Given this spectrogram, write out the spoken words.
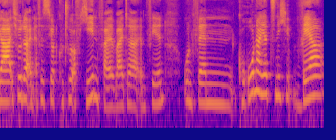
Ja, ich würde ein FSJ Kultur auf jeden Fall weiterempfehlen. Und wenn Corona jetzt nicht wäre,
